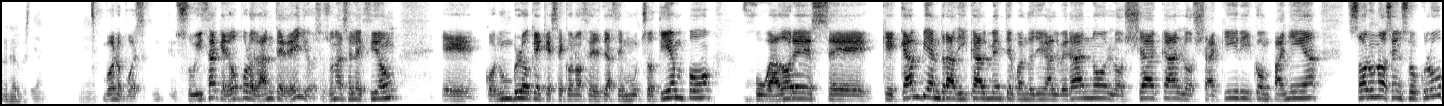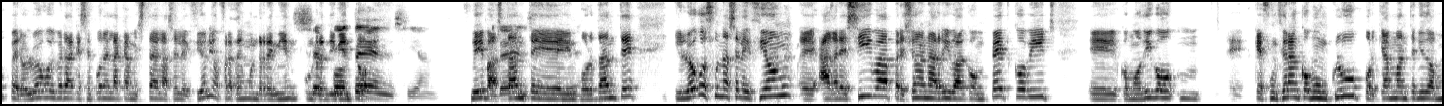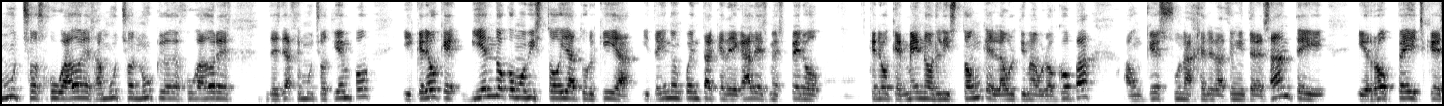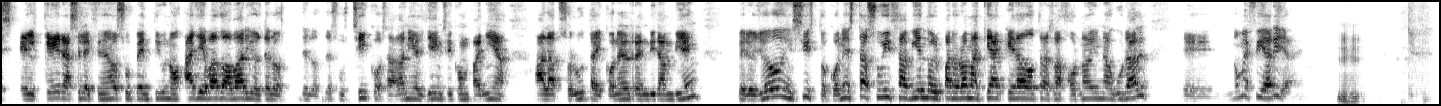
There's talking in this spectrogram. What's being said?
Bueno, pues Suiza quedó por delante de ellos. Es una selección eh, con un bloque que se conoce desde hace mucho tiempo, jugadores eh, que cambian radicalmente cuando llega el verano, los Shaka, los Shakiri y compañía, son unos en su club, pero luego es verdad que se ponen la camiseta de la selección y ofrecen un, rendimiento. Potencian. Sí, bastante importante. Y luego es una selección eh, agresiva, presionan arriba con Petkovic, eh, como digo, mm, eh, que funcionan como un club porque han mantenido a muchos jugadores, a mucho núcleo de jugadores desde hace mucho tiempo. Y creo que viendo cómo he visto hoy a Turquía y teniendo en cuenta que de Gales me espero creo que menos listón que en la última Eurocopa, aunque es una generación interesante y, y Rob Page, que es el que era seleccionado sub-21, ha llevado a varios de, los, de, los, de sus chicos, a Daniel James y compañía, a la absoluta y con él rendirán bien. Pero yo insisto, con esta Suiza, viendo el panorama que ha quedado tras la jornada inaugural, eh, no me fiaría. ¿eh?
